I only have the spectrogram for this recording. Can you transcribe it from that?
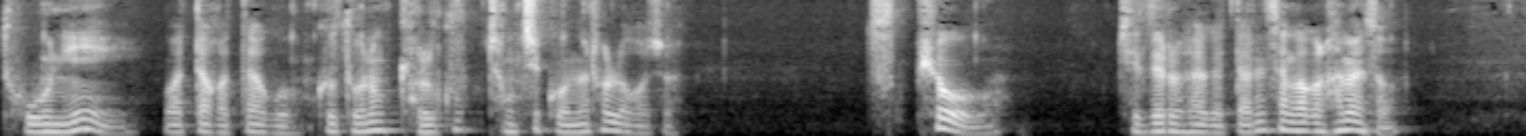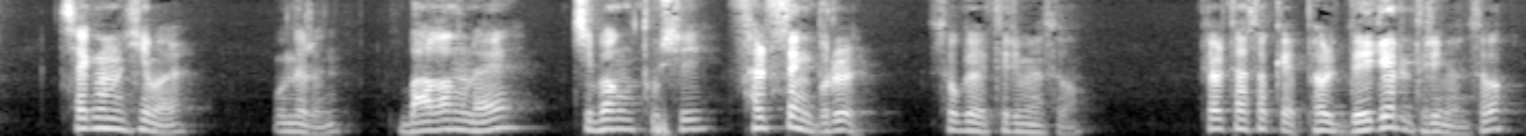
돈이 왔다 갔다 하고 그 돈은 결국 정치권을 흘러가죠. 투표 제대로 해야겠다는 생각을 하면서 책임 힘을 오늘은 마강래의 지방도시 살생부를 소개해드리면서 별 5개, 별 4개를 드리면서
